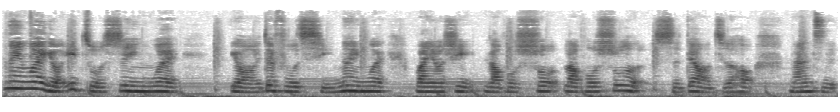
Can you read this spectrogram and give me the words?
那因为有一组是因为有一对夫妻，那因为玩游戏老婆输老婆输了死掉了之后，男子。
